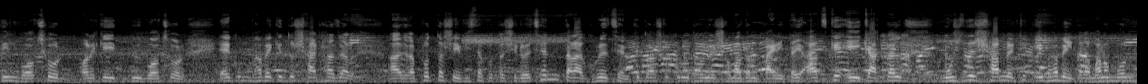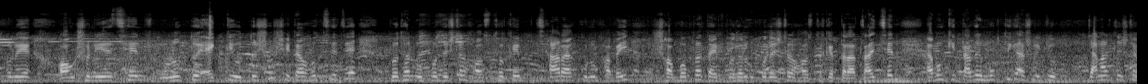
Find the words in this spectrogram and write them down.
তিন বছর, অনেকেই দুই বছর। এরকমভাবে কিন্তু ষাট হাজার যারা প্রত্যাশী, ভিসা প্রত্যাশী রয়েছেন, তারা ঘুরেছেন, কিন্তু আসলে কোনো ধরনের সমাধান পায়নি। তাই আজকে এই কাকতাল মসজিদের সামনে ঠিক এভাবেই তারা মানববন্ধনে অংশ নিয়েছেন। মূলত একটি উদ্দেশ্য, সেটা হচ্ছে যে প্রধান উপদেষ্টার হস্তক্ষেপ ছাড়া কোনোভাবেই সম্ভব না। তাই প্রধান উপদেষ্টার হস্তক্ষেপ তারা চাইছেন, এবং কি তাদের মুখ থেকে আসলে একটু জানার চেষ্টা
